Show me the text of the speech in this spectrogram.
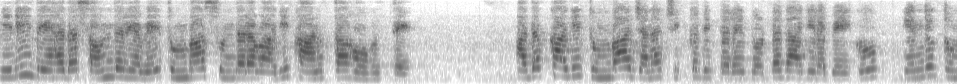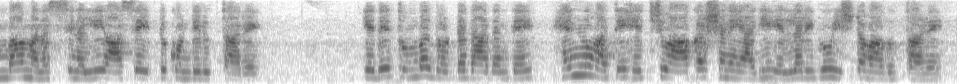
ಇಡೀ ದೇಹದ ಸೌಂದರ್ಯವೇ ತುಂಬಾ ಸುಂದರವಾಗಿ ಕಾಣುತ್ತಾ ಹೋಗುತ್ತೆ. ಅದಕ್ಕಾಗಿ ತುಂಬಾ ಜನ ಚಿಕ್ಕದಿದ್ದರೆ ದೊಡ್ಡದಾಗಿರಬೇಕು ಎಂದು ತುಂಬಾ ಮನಸ್ಸಿನಲ್ಲಿ ಆಸೆ ಇಟ್ಟುಕೊಂಡಿರುತ್ತಾರೆ. ಎದೆ ತುಂಬಾ ದೊಡ್ಡದಾದಂತೆ ಹೆಣ್ಣು ಅತಿ ಹೆಚ್ಚು ಆಕರ್ಷಣೆಯಾಗಿ ಎಲ್ಲರಿಗೂ ಇಷ್ಟವಾಗುತ್ತಾಳೆ.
